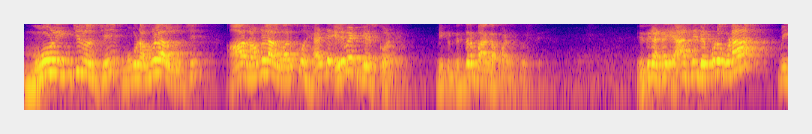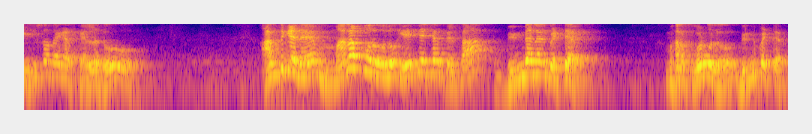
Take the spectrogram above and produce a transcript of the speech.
మూడు ఇంచుల నుంచి మూడు అంగుళాల నుంచి ఆరు అంగుళాల వరకు హెడ్ ఎలివేట్ చేసుకోండి. మీకు నిద్ర బాగా పడుతుంది. ఎందుకంటే యాసిడ్ ఎప్పుడు కూడా మీ ఈసోఫేగస్కి వెళ్ళదు. అందుకనే మన పూర్వులు ఏం చేశారు తెలుసా? దిండు అనేది పెట్టారు. మన పూర్వులు దిండు పెట్టారు.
